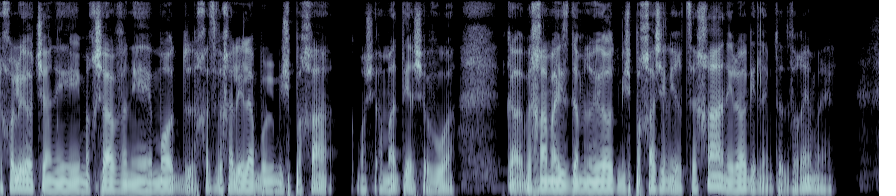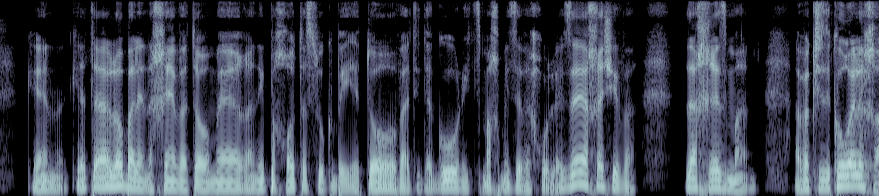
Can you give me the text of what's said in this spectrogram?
יכול להיות שאני, אם עכשיו אני אעמוד חס וחלילה מול משפחה, כמו שעמדתי השבוע, בכמה הזדמנויות, משפחה שנרצחה, אני לא אגיד להם את הדברים האלה. כן, כי אתה לא בא לנחם ואתה אומר, אני פחות עסוק באהיה טוב, ואל תדאגו, נצמח מזה וכולי. זה אחרי שבעה, זה אחרי זמן. אבל כשזה קורה לך,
